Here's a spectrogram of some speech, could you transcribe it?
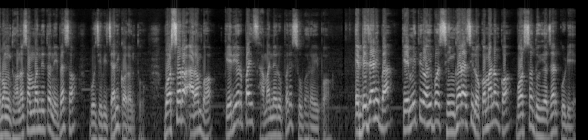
ଏବଂ ଧନ ସମ୍ବନ୍ଧିତ ନିବେଶ ବୁଝି ବିଚାରି କରନ୍ତୁ। ବର୍ଷର ଆରମ୍ଭ କ୍ୟାରିୟର ପାଇଁ ସାମାନ୍ୟ ରୂପରେ ଶୁଭ ରହିବ। ଏବେ ଜାଣିବା କେମିତି ରହିବ ସିଂହ ରାଶି ଲୋକମାନଙ୍କ ବର୍ଷ ଦୁଇହଜାର କୋଡ଼ିଏ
